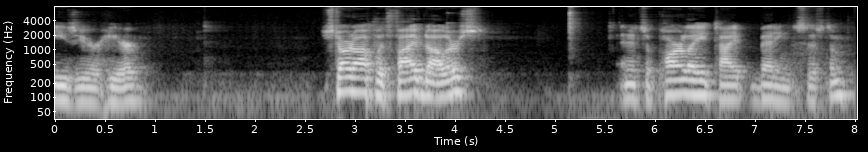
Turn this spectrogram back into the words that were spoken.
easier here. Start off with $5 and it's a parlay type betting system.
